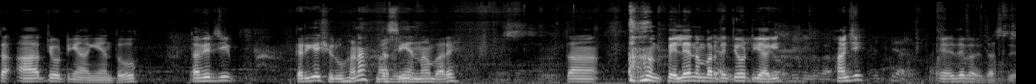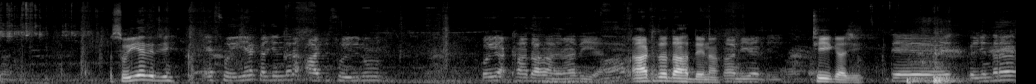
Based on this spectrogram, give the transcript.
ਤਾਂ ਆ ਝੋਟੀਆਂ ਆ ਗਈਆਂ ਦੋ। ਤਾਂ ਵੀਰ ਜੀ ਕਰੀਏ ਸ਼ੁਰੂ ਹਨਾ? ਦੱਸੀ ਇਹਨਾਂ ਬਾਰੇ। ਤਾਂ ਪਹਿਲੇ ਨੰਬਰ ਤੇ ਝੋਟੀ ਆ ਗਈ। ਹਾਂਜੀ? ਇਹਦੇ ਬਾਰੇ ਦੱਸ ਦਿਓ। ਸੂਈ ਹੈ ਵੀਰ ਜੀ? ਇਹ ਸੂਈ ਹੈ ਕਲਜਿੰਦਰ ਅੱਜ ਸੂਈ ਨੂੰ ਕੋਈ 8 10 ਦਿਨਾਂ ਦੀ ਹੈ 8 ਤੋਂ 10 ਦੇਣਾ ਹਾਂਜੀ ਹਾਂਜੀ। ਠੀਕ ਆ ਜੀ। ਤੇ ਕੁਲਜਿੰਦਰ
